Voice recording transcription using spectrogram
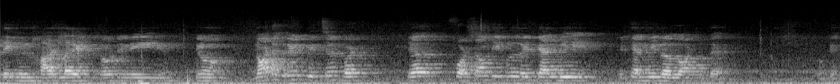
taken in hard light, without any, you know, not a great picture, but yeah, for some people it can be, it can mean a lot to them. Okay.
